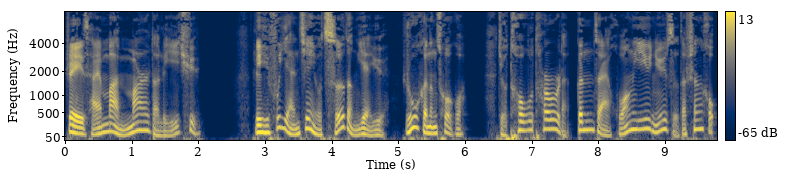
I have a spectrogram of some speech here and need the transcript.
这才慢慢的离去。李福眼见有此等艳遇，如何能错过？就偷偷的跟在黄衣女子的身后。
